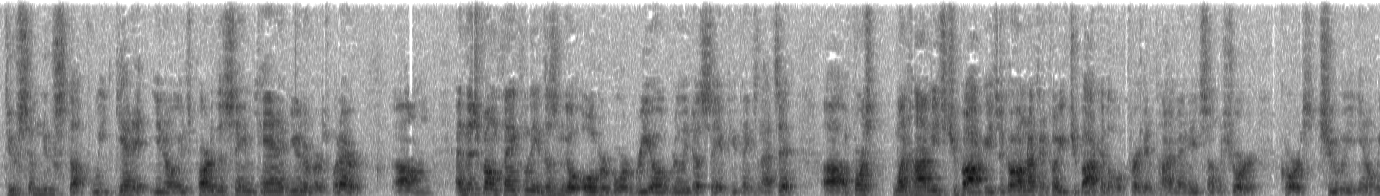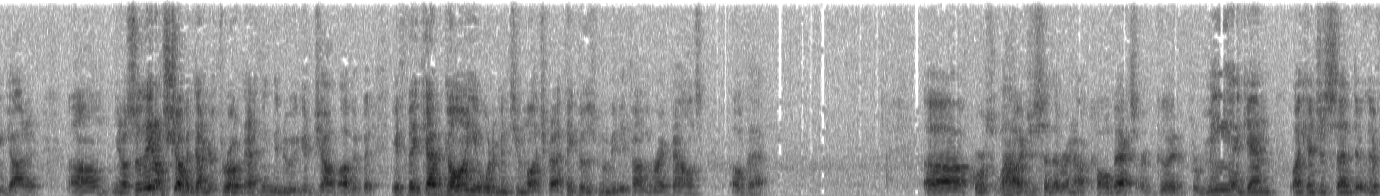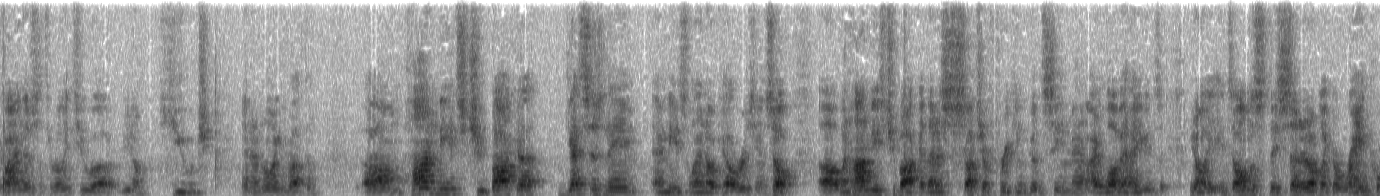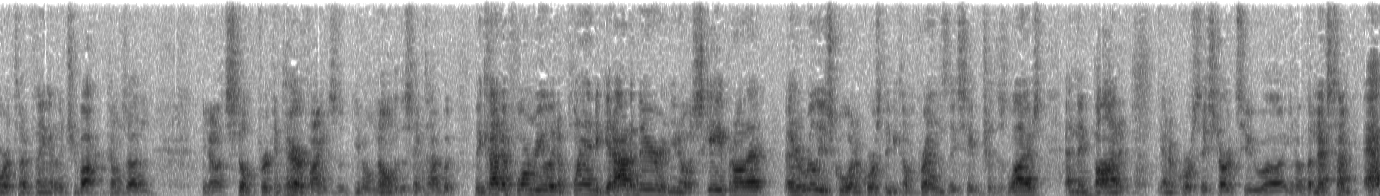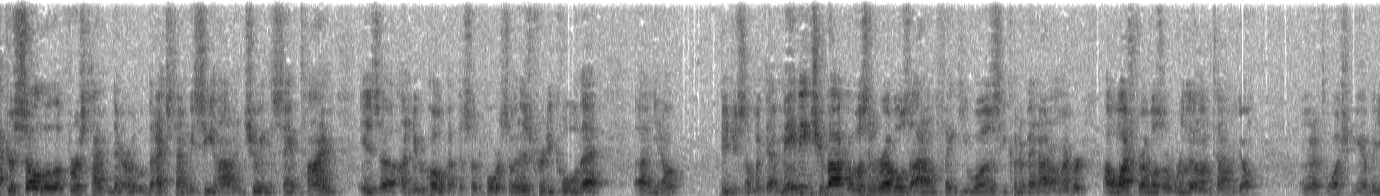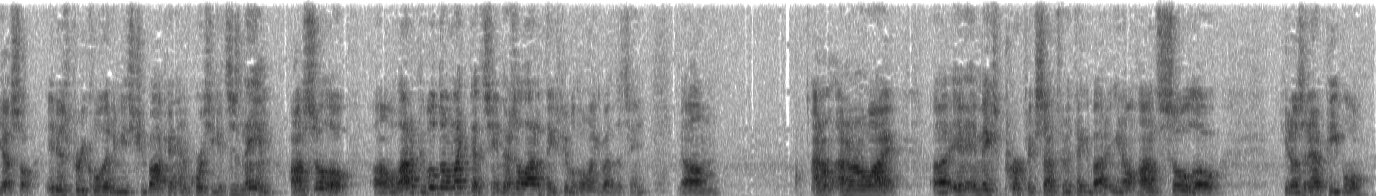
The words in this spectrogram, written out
do some new stuff. We get it. You know, it's part of the same canon universe, whatever. Um, and this film, thankfully, it doesn't go overboard. Rio really does say a few things, and that's it. Uh, of course, when Han meets Chewbacca, he's like, oh, I'm not going to call you Chewbacca the whole friggin' time. I need something shorter. Of course, Chewie, you know, we got it. Um, you know, so they don't shove it down your throat, and I think they do a good job of it. But if they kept going, it would have been too much. But I think for this movie, they found the right balance of that. Uh, of course, wow, I just said that right now. Callbacks are good for me. Again, like I just said, they're, they're fine. There's nothing really too, uh, you know, huge and annoying about them. Um, Han meets Chewbacca, gets his name, and meets Lando Calrissian. So, uh, when Han meets Chewbacca, that is such a freaking good scene, man. I love it how you, you know, it's almost, they set it up like a Rancor type thing, and then Chewbacca comes out and you know, it's still freaking terrifying because you don't know them at the same time. But they kind of formulate a plan to get out of there and you know escape and all that, and it really is cool. And of course, they become friends. They save each other's lives, and they bond. And of course, they start to uh, you know the next time after Solo, the first time or the next time we see Han and Chewie at the same time is uh, A New Hope, Episode Four. So it is pretty cool that uh, you know they do something like that. Maybe Chewbacca was in Rebels. I don't think he was. He could have been. I don't remember. I watched Rebels a really long time ago. I'm gonna have to watch it again. But yeah, so it is pretty cool that he meets Chewbacca, and of course he gets his name, Han Solo. Um, a lot of people don't like that scene. There's a lot of things people don't like about the scene. Um, I don't I don't know why. Uh, it, it, makes perfect sense when you think about it. You know, Han Solo, he doesn't have people.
